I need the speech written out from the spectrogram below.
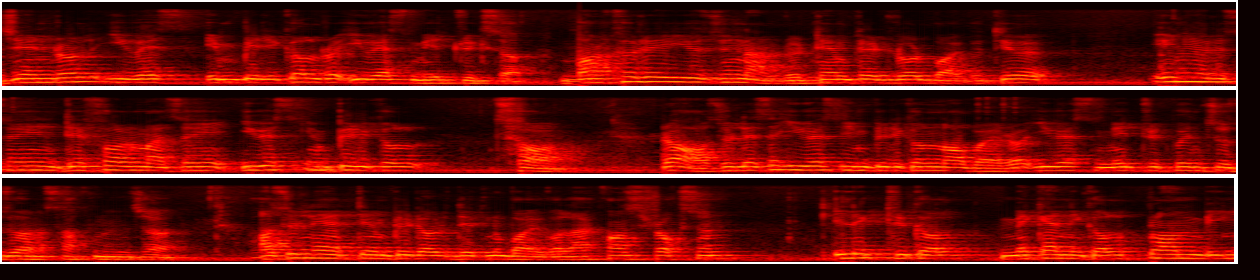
जेनरल युएस इम्पेरिकल र युएस मेट्रिक छ। भर्खरै यो जुन हाम्रो टेम्प्लेट लोड भएको थियो यिनीहरू चाहिँ डेफल्टमा चाहिँ युएस इम्पेरिकल छ। र हजुरले चाहिँ युएस इम्पेरिकल नभएर युएस मेट्रिक पनि चुज गर्न सक्नुहुन्छ। हजुरले यहाँ टेम्प्लेटहरू देख्नुभएको होला। Construction electrical mechanical plumbing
